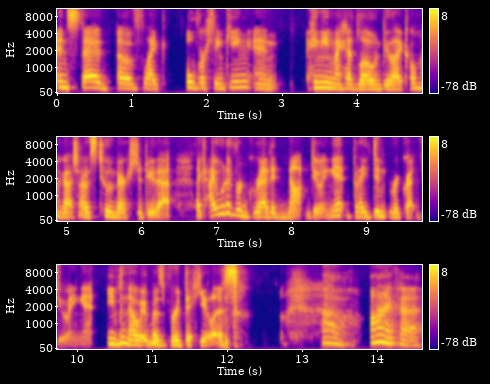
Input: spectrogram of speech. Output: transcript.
Instead of like overthinking and hanging my head low and be like, oh my gosh, I was too embarrassed to do that. Like I would have regretted not doing it, but I didn't regret doing it, even though it was ridiculous. Oh, Anike,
